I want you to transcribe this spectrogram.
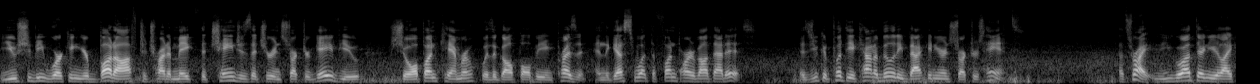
You should be working your butt off to try to make the changes that your instructor gave you show up on camera with the golf ball being present. And the, guess what the fun part about that is? Is you can put the accountability back in your instructor's hands. That's right. You go out there and you're like,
